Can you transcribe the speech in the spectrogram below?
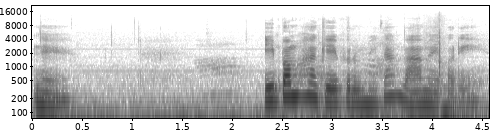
네. 이범학이 부릅니다. 마음의 거리.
